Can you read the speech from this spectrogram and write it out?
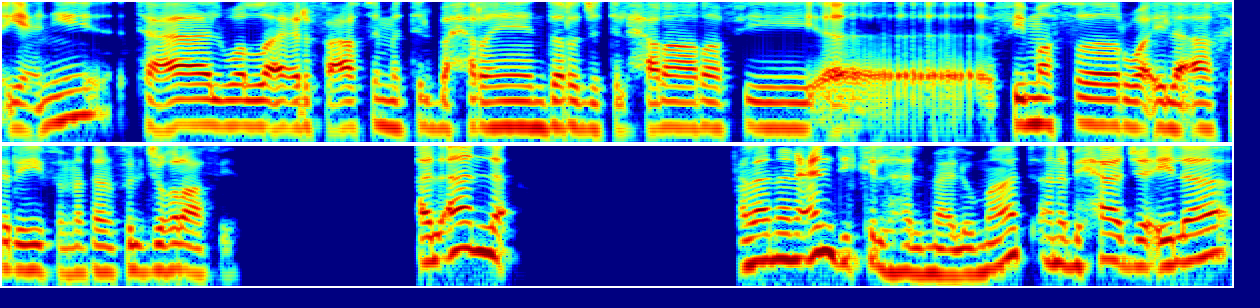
يعني تعال والله أعرف عاصمة البحرين درجة الحرارة في في مصر وإلى آخره في مثلا في الجغرافيا. الآن لا. الآن أنا عندي كل هالمعلومات أنا بحاجة إلى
